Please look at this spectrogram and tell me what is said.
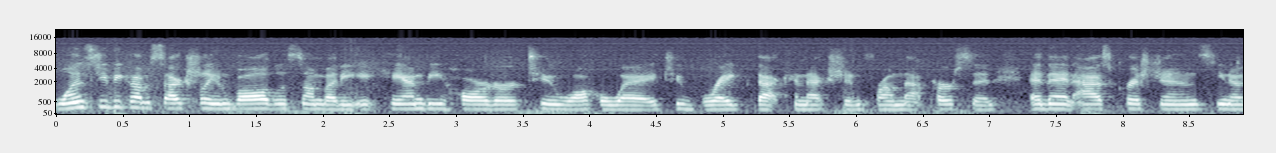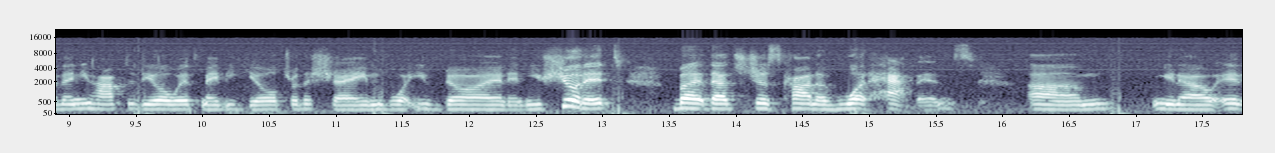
Once you become sexually involved with somebody, it can be harder to walk away, to break that connection from that person. And then, as Christians, you know, then you have to deal with maybe guilt or the shame of what you've done, and you shouldn't, but that's just kind of what happens. Um, you know, it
